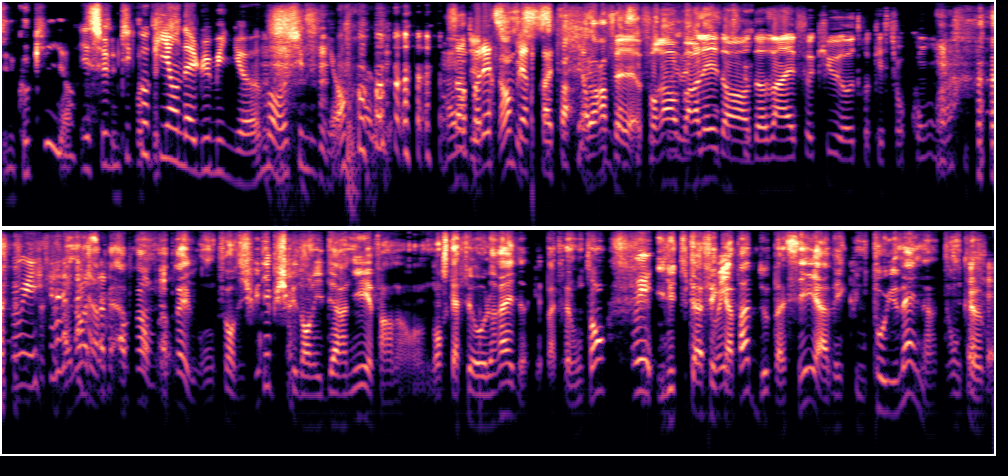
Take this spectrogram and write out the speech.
une coquille. Hein. Et c'est une une petite protection. coquille en aluminium, oh, c'est mignon. Ça Mon n'a pas l'air super pratique. pas- hein. alors après, Ça, c'est faudra en parler question, dans, dans un FAQ et autres questions cons. hein. oui. Ah Ça après, après, on, après, on peut en discuter puisque dans les derniers, enfin, dans, dans ce qu'a fait All Red il y a pas très longtemps, Oui. il est tout à fait Oui. capable de passer avec une peau humaine. Donc, euh, euh,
